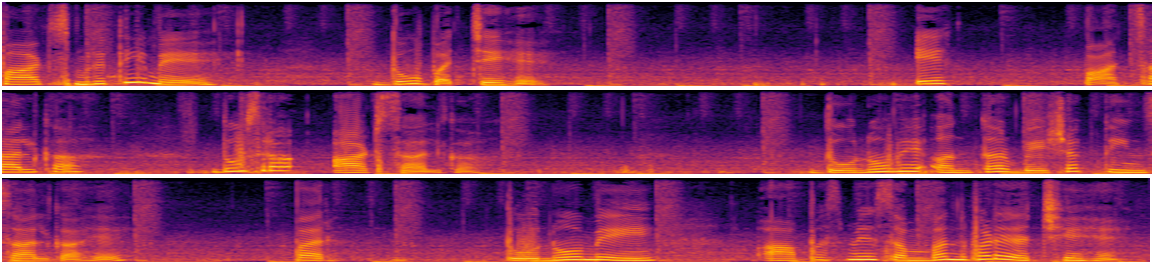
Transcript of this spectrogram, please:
पाठ स्मृति में दो बच्चे हैं। एक पाँच साल का, दूसरा आठ साल का। दोनों में अंतर बेशक तीन साल का है, पर दोनों में आपस में संबंध बड़े अच्छे हैं।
